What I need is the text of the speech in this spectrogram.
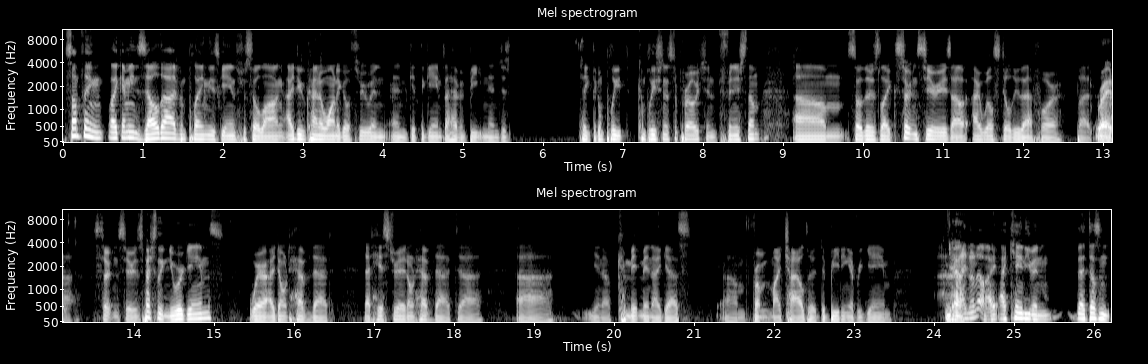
something like I mean, Zelda, I've been playing these games for so long, I do kind of want to go through and, and get the games I haven't beaten and just take the complete completionist approach and finish them. Um, so there's like certain series I, I will still do that for, but right. Uh, certain series, especially newer games where I don't have that that history, I don't have that uh, uh, you know commitment, I guess, um, from my childhood to beating every game. Yeah. I, I don't know. I, I can't even. That doesn't.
